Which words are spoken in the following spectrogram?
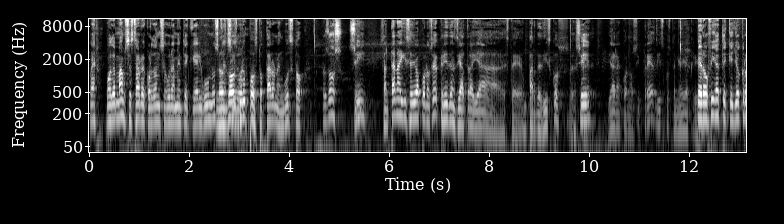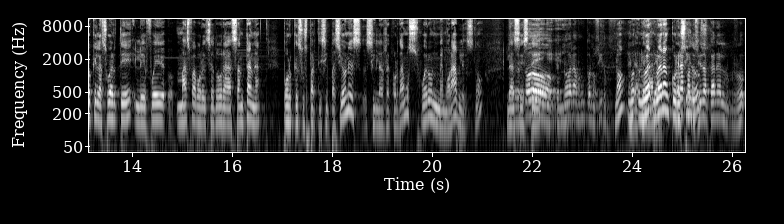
bueno, podemos estar recordando seguramente que algunos que Los han dos sido- grupos tocaron en Woodstock. los dos, sí. Santana ahí se dio a conocer, Creedence ya traía este, un par de discos. este, Sí. Ya era conocido, tres discos tenía ya Creedence. Pero fíjate que yo creo que la suerte le fue más favorecedora a Santana porque sus participaciones, si las recordamos, fueron memorables, ¿no? Las Sobre este todo eh, que no eran muy conocidos. No, no- aquel no- eran Era conocidos. conocido acá en, el, ru-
